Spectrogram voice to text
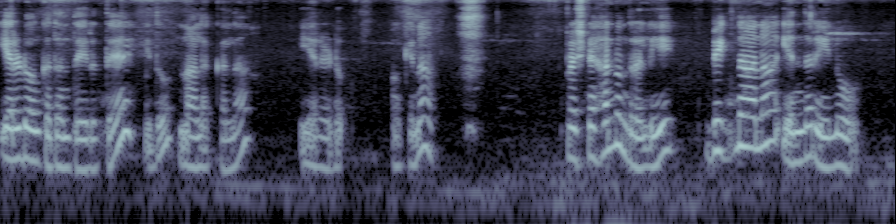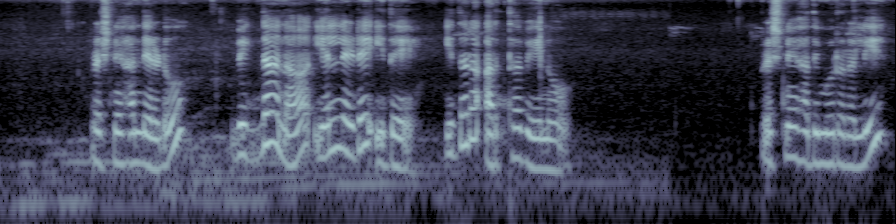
ಎರಡು ಅಂಕದಂತೆ ಇರುತ್ತೆ. ಇದು ನಾಲ್ಕಲ್ಲ, ಎರಡು. ಓಕೆನಾ ಪ್ರಶ್ನೆ ಹನ್ನೊಂದರಲ್ಲಿ ವಿಜ್ಞಾನ ಎಂದರೇನು? ಪ್ರಶ್ನೆ ಹನ್ನೆರಡು. ವಿಜ್ಞಾನ ಎಲ್ಲೆಡೆ ಇದೆ, ಇದರ ಅರ್ಥವೇನು? ಪ್ರಶ್ನೆ ಹದಿಮೂರರಲ್ಲಿ,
